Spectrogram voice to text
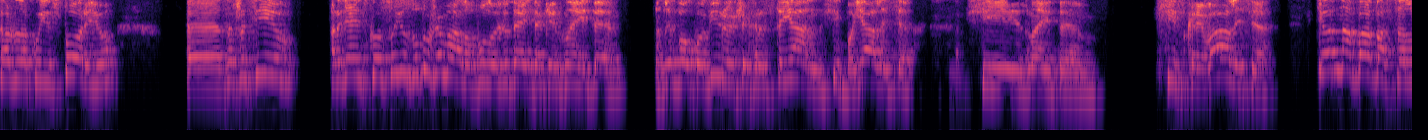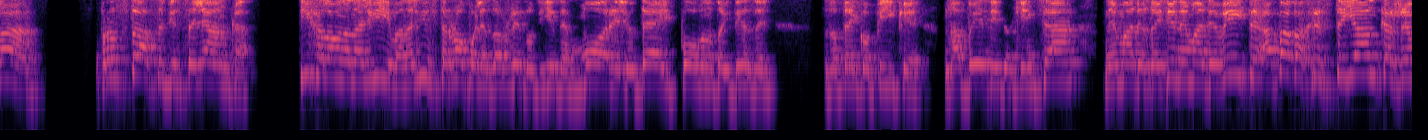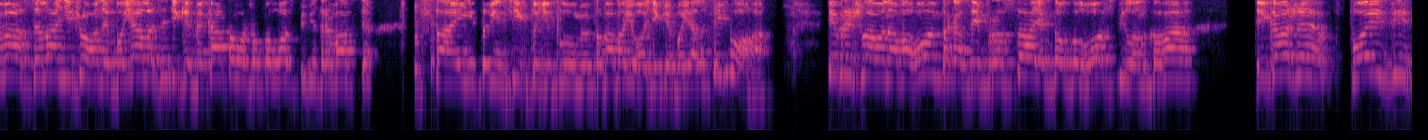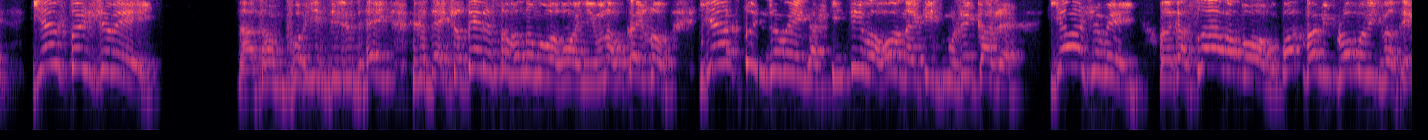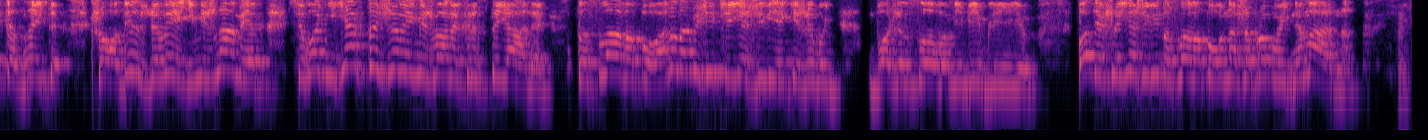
скажу таку історію. Е, За часів Радянського Союзу дуже мало було людей, таких, знаєте, глибоко віруючих християн. Всі боялися, всі, знаєте, всі скривалися. І одна баба села, проста собі селянка, їхала вона на Львів, а на Львів з Тернополя завжди тут їде море людей, повно той дизель за три копійки, набитий до кінця, нема де зайти, нема де вийти. А баба християнка, жива, села нічого не боялася, тільки бика того, що в колгоспі відривався в стайні, то він всіх тоді тлумив, то баба його тільки боялася й Бога. І прийшла вона вагон, така собі проста, як в колгоспі, ланкова, і каже: в поїзді є хтось живий. А там в поїзді людей, людей 400 в одному вагоні. Вона гукає знов, є хтось живий. Аж в кінці вагона якийсь мужик каже, я живий. Вона каже, слава Богу! От вам і проповідь велика, знаєте, що один живий. І між нами, як сьогодні є хтось живий між вами, християни, то слава Богу. А ну напишіть, чи є живі, які живуть Божим Словом і Біблією. От якщо є живі, то слава Богу, наша проповідь не марна.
